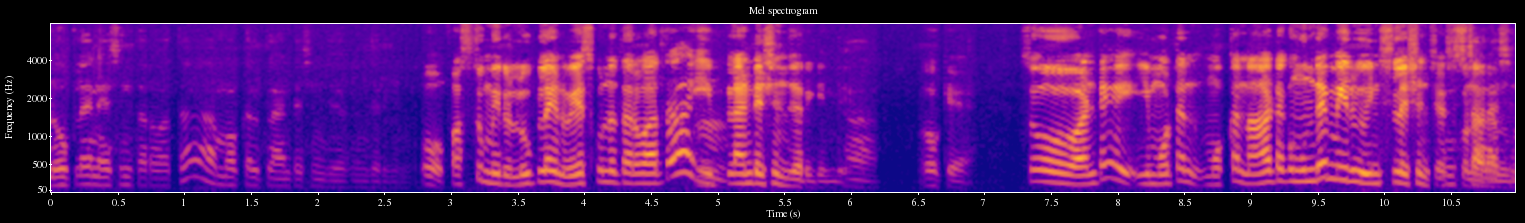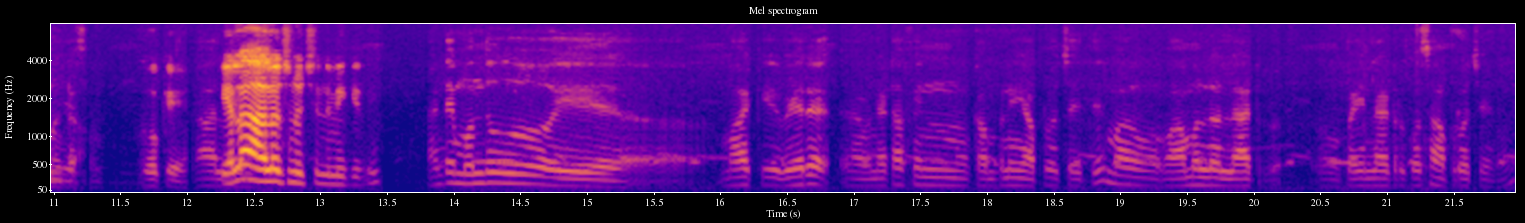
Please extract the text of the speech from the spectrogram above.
లూప్ లైన్ వేసిన తర్వాత మొక్కలు ప్లాంటేషన్ చేయడం జరిగింది ఓ ఫస్ట్ మీరు లూప్ లైన్ వేసుకున్న తర్వాత ఈ. ప్లాంటేషన్ జరిగింది ఆ. ఓకే సో అంటే ఈ మొట్ట మొక్క నాటక ముందే మీరు ఇన్స్టలేషన్ చేసుకున్నారు Installation అనమాట చేసాం. ఓకే ఆ ఎలా. ఆలోచన వచ్చింది మీకు ఇది అంటే ముందు ఈ, మాకి వేరే నెటాఫిన్ కంపెనీ అప్రోచ్ అయితే మా మామూలు లాటర్ పైన లాటర్ కోసం అప్రోచ్ అయ్యాము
